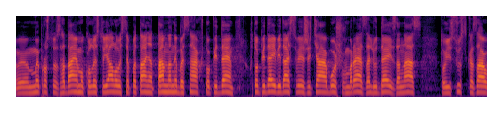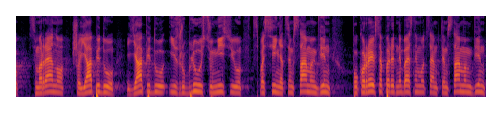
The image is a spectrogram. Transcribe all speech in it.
е, ми просто згадаємо, коли стояло ось питання там на небесах, хто піде, хто піде і віддасть своє життя або ж вмре за людей, за нас. то Ісус сказав смирено, що я піду, я піду і зроблю цю місію спасіння. Цим самим Він покорився перед Небесним Отцем, тим самим Він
